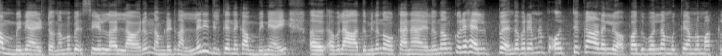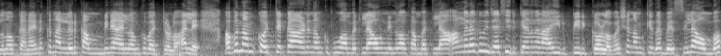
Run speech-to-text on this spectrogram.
കമ്പനി ആയിട്ടോ നമ്മൾ ബസ്സിലുള്ള എല്ലാവരും നമ്മുടെ നല്ല രീതിയിൽ തന്നെ കമ്പനിയായി അതുപോലെ ആദമിനെ നോക്കാനായാലും നമുക്കൊരു ഹെൽപ്പ് എന്താ പറയുക നമ്മൾ ഒറ്റക്കാണല്ലോ. അപ്പോൾ അതുപോലെ നമുക്ക് നമ്മളെ മക്കളെ നോക്കാൻ അതിനൊക്കെ നല്ലൊരു കമ്പനി ആയാലും നമുക്ക് പറ്റുള്ളൂ അല്ലേ? അപ്പോൾ നമുക്ക് ഒറ്റക്കാണ് നമുക്ക് പോകാൻ പറ്റില്ല ഉണ്ണിനെ നോക്കാൻ പറ്റില്ല അങ്ങനെയൊക്കെ വിചാരിച്ചിരിക്കുകയാണെന്നാണ് ആ ഇരിപ്പ് ഇരിക്കുള്ളൂ. പക്ഷേ നമുക്കിത് ബസ്സിലാവുമ്പോൾ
